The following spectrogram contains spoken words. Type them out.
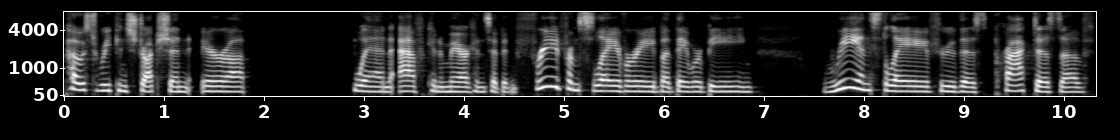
post Reconstruction era when African Americans had been freed from slavery, but they were being re enslaved through this practice of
